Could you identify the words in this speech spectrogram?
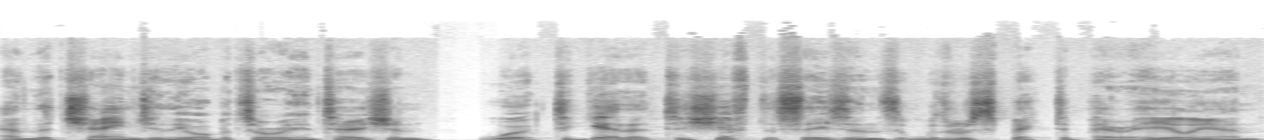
and the change in the orbit's orientation, work together to shift the seasons with respect to perihelion.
